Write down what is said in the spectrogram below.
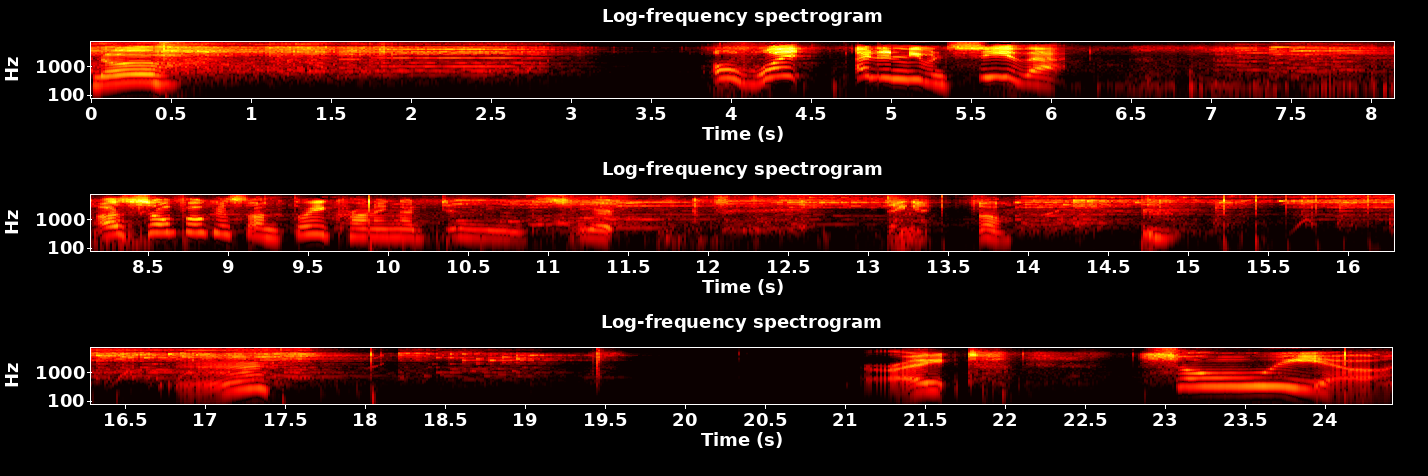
No. Even see that. I was so focused on three crowning, I didn't even see it. Dang it. Oh. Alright. So, yeah,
